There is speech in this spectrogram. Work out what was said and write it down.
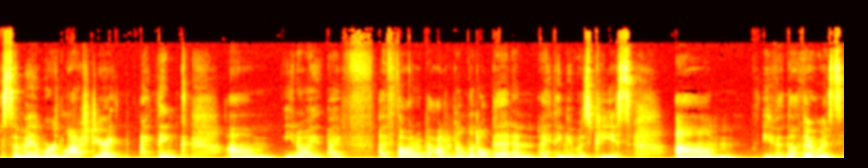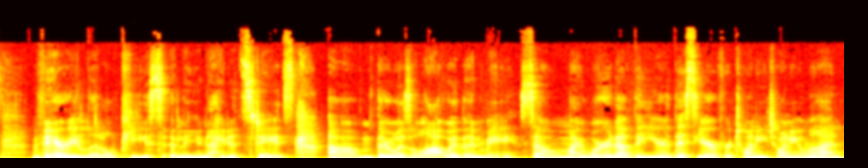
So my word last year, I I think, um, you know, I, I've I've thought about it a little bit, and I think it was peace. Um, even though there was very little peace in the United States, um, there was a lot within me. So, my word of the year this year for 2021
